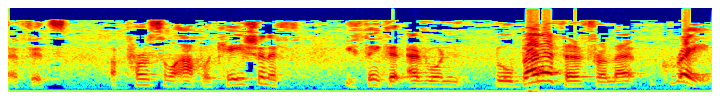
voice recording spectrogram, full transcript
If it's a personal application, if you think that everyone will benefit from it, great.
